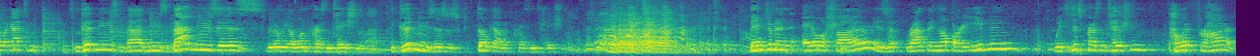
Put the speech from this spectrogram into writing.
so I got some, some good news, some bad news. The bad news is we only got one presentation left. The good news is, is we still got a presentation left. Benjamin Aleshire is wrapping up our evening with his presentation, Poet for Hire.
